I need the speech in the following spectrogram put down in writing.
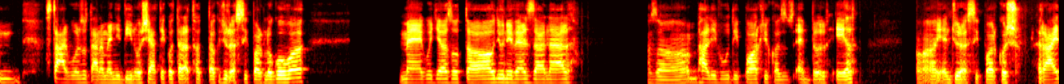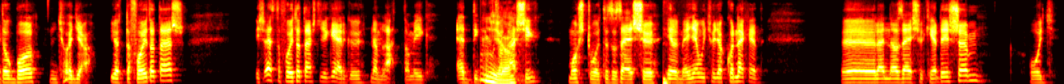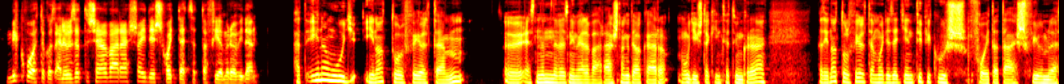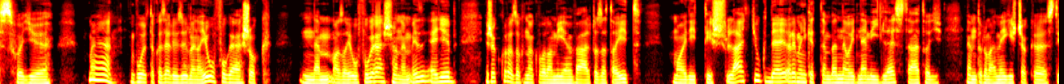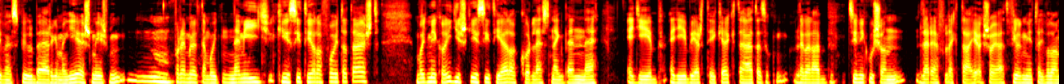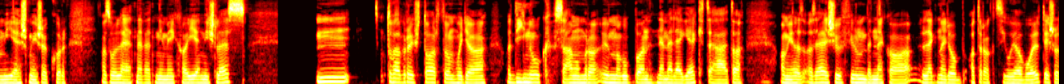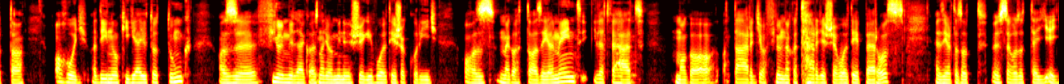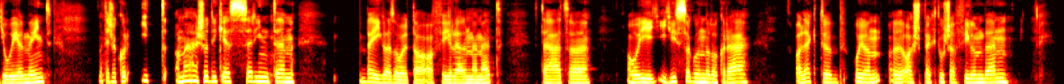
Star Wars után amennyi dínos játékot eladhattak Jurassic Park logóval meg ugye az ott a Universalnál az a hollywoodi parkjuk az ebből él, a ilyen Jurassic Parkos ride-okból, úgyhogy ja, jött a folytatás, és ezt a folytatást ugye Gergő nem látta még eddig az ja. adásig, most volt ez az első élményem, úgyhogy akkor neked ö, lenne az első kérdésem, hogy mik voltak az előzetes elvárásaid, és hogy tetszett a film röviden? Hát én amúgy, én attól féltem, ezt nem nevezném elvárásnak, de akár úgy is tekinthetünk rá. Hát én attól féltem, hogy ez egy ilyen tipikus folytatás film lesz, hogy má, voltak az előzőben a jófogások, nem az a jófogás, hanem ez egyéb, és akkor azoknak valamilyen változatait majd itt is látjuk, de reménykedtem benne, hogy nem így lesz, tehát hogy nem tudom, már mégiscsak Steven Spielberg, meg ilyesmi, és reméltem, hogy nem így készíti el a folytatást, vagy még ha így is készíti el, akkor lesznek benne egyéb, egyéb értékek, tehát azok legalább cinikusan lereflektálja a saját filmét, vagy valami ilyesmi, és akkor azon lehet nevetni, még ha ilyen is lesz. Mm, továbbra is tartom, hogy a, a dinók számomra önmagukban nem elegek, tehát a, ami az, az első filmbennek a legnagyobb attrakciója volt, és ott a, ahogy a dinókig eljutottunk, az filmileg az nagyon minőségi volt, és akkor így az megadta az élményt, illetve hát maga a tárgy, a filmnek a tárgya se volt éppen rossz, ezért az ott összehozott egy, egy jó élményt. Hát és akkor itt a második, ez szerintem beigazolta a félelmemet, tehát ahogy így, így visszagondolok rá, a legtöbb olyan aspektus a filmben,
